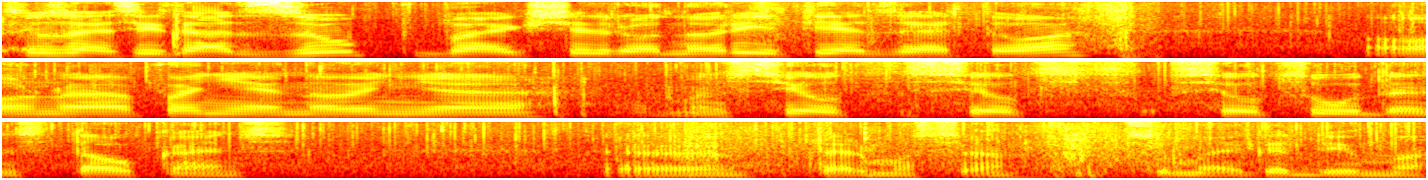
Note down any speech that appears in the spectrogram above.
Es uztaisīju tādu zupu, baigi šķidro no rīta iedzēru to. Un uh, paņēmu no viņa man silts, silts, silts ūdens taukains termosā, sumai gadījumā.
